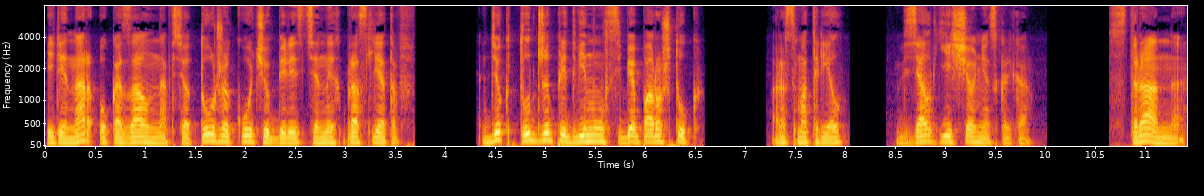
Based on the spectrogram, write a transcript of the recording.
Иринар указал на все ту же кучу берестяных браслетов. Дюк тут же придвинул себе пару штук. Рассмотрел. Взял еще несколько. «Странно»,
